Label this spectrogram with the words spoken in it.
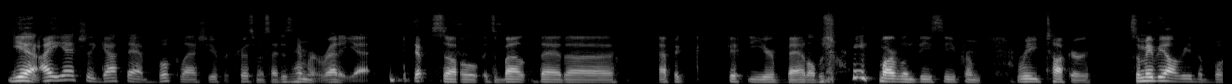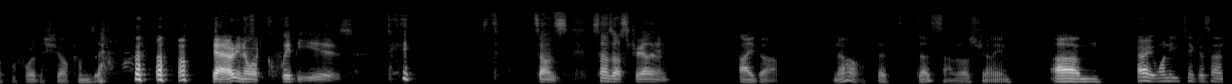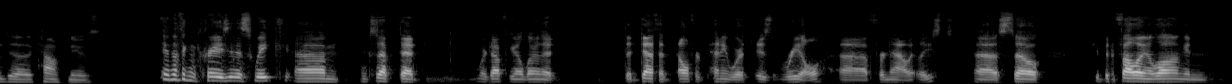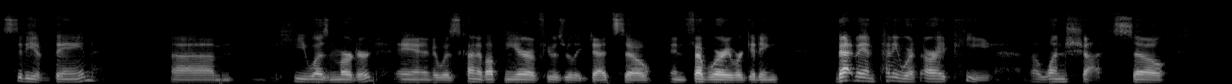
Yeah, I actually got that book last year for Christmas. I just haven't read it yet. Yep. So it's about that uh epic fifty year battle between Marvel and DC from Reed Tucker. So maybe I'll read the book before the show comes out. Yeah, I already know what Quibi is. sounds sounds Australian. I don't. No, that does sound Australian. Um, all right, why don't you take us on to comic news? Yeah, nothing crazy this week, um, except that we're definitely going to learn that the death of Alfred Pennyworth is real, uh, for now at least. Uh, so, if you've been following along in City of Bane, um, he was murdered, and it was kind of up in the air if he was really dead. So, in February, we're getting Batman Pennyworth R.I.P. a one shot. So,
